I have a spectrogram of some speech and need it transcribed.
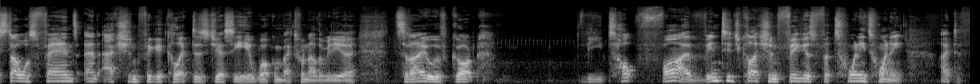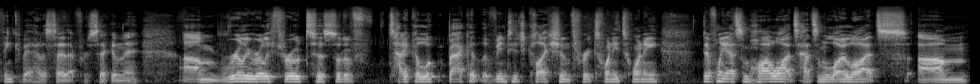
Star Wars fans and action figure collectors, Jesse here, welcome back to another video. Today we've got the top 5 vintage collection figures for 2020. I had to think about how to say that for a second there. Um, really, really thrilled to sort of take a look back at the vintage collection through 2020. Definitely had some highlights, had some lowlights. Um,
